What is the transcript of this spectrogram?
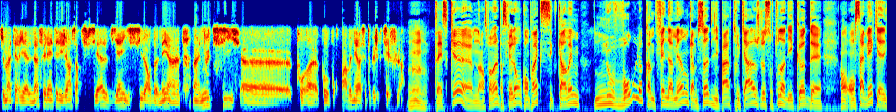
du matériel neuf. Et l'intelligence artificielle vient ici leur donner un, outil euh, pour, pour, parvenir à cet objectif-là. Hmm. Est-ce que, en ce moment, parce que là, on comprend que c'est quand même nouveau là, comme phénomène comme ça de l'hyper-trucage, surtout dans des cas de... On, savait qu'il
